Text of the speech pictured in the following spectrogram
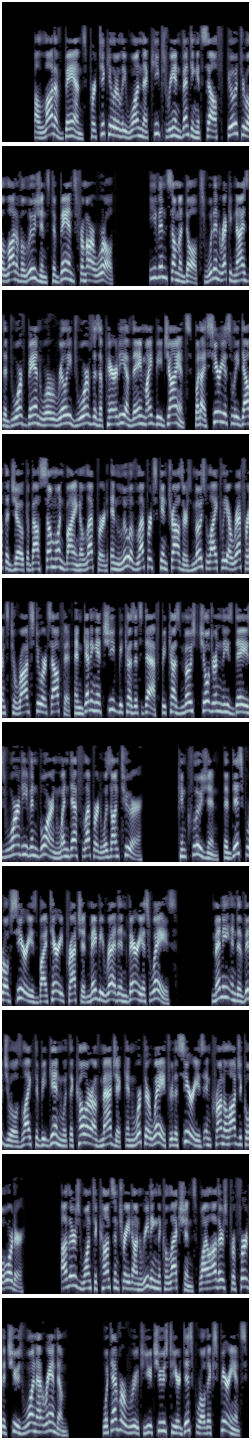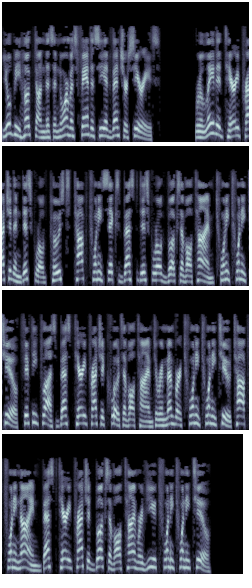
A lot of bands, particularly one that keeps reinventing itself, go through a lot of allusions to bands from our world. Even some adults wouldn't recognize the dwarf band were really dwarves as a parody of They Might Be Giants, but I seriously doubt the joke about someone buying a leopard in lieu of leopard skin trousers most likely a reference to Rod Stewart's outfit, and getting it cheap because it's deaf because most children these days weren't even born when Def Leppard was on tour. Conclusion. The Discworld series by Terry Pratchett may be read in various ways. Many individuals like to begin with the color of magic and work their way through the series in chronological order. Others want to concentrate on reading the collections, while others prefer to choose one at random. Whatever route you choose to your Discworld experience, you'll be hooked on this enormous fantasy adventure series. Related Terry Pratchett and Discworld posts Top 26 Best Discworld Books of All Time 2022 50 Plus Best Terry Pratchett Quotes of All Time to Remember 2022 Top 29 Best Terry Pratchett Books of All Time Review 2022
